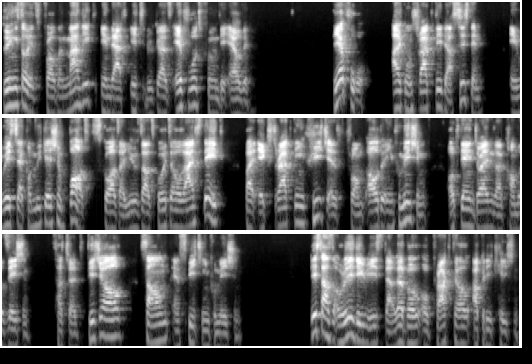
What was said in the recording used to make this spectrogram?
doing so is problematic in that it requires effort from the elderly. Therefore, I constructed a system in which a communication bot scores a user's quality of life state by extracting features from all the information obtained during the conversation, such as visual, sound, and speech information. This has already reached the level of practical application.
